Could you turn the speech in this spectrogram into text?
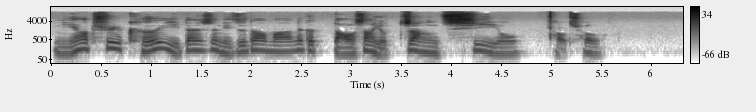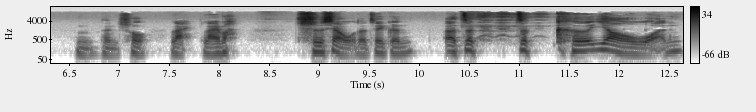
你要去可以，但是你知道吗？那个岛上有瘴气哦，好臭。嗯，很臭。来来吧，吃下我的这根呃，这 这颗药丸，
